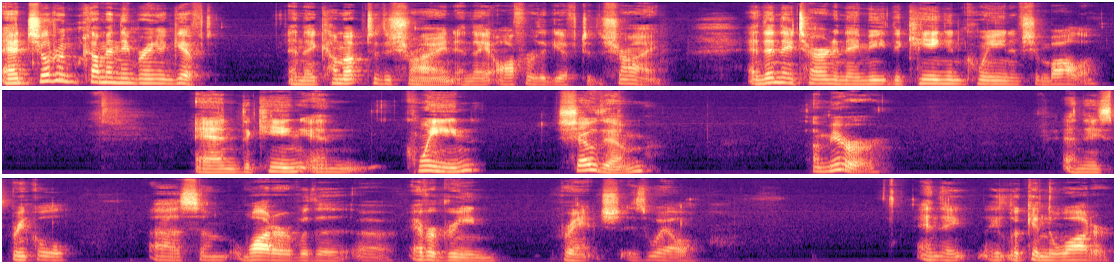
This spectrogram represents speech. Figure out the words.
And children come and they bring a gift and they come up to the shrine and they offer the gift to the shrine. And then they turn and they meet the king and queen of shambhala. And the king and queen show them a mirror and they sprinkle uh, some water with a uh, evergreen branch as well and they, they look in the water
